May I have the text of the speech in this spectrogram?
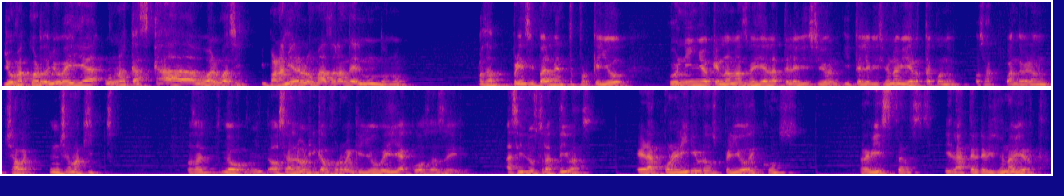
yo me acuerdo, yo veía una cascada o algo así, y para mí era lo más grande del mundo, ¿no? O sea, principalmente porque yo fui un niño que nada más veía la televisión y televisión abierta cuando, o sea, cuando era un, chava, un chamaquito. O sea, o sea, la única forma en que yo veía cosas de, así ilustrativas era con libros, periódicos, revistas y la televisión abierta.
